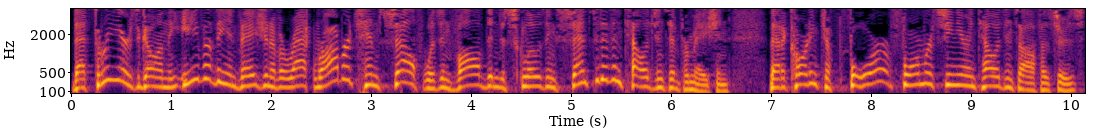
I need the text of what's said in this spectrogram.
that three years ago, on the eve of the invasion of Iraq, Roberts himself was involved in disclosing sensitive intelligence information that, according to four former senior intelligence officers,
